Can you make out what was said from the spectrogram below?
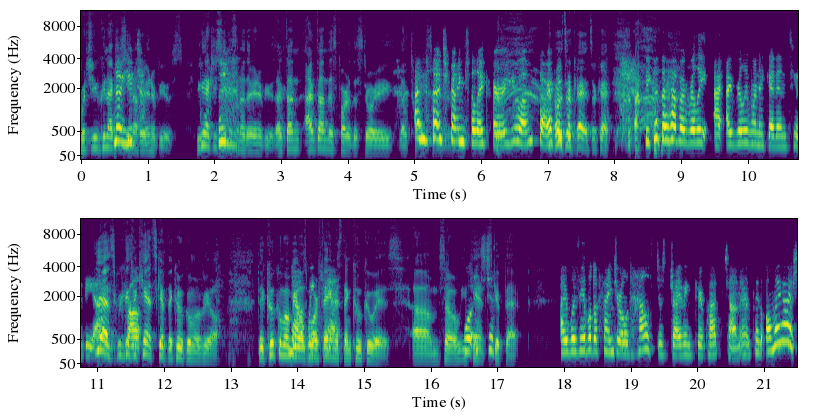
which you can actually see in other t- interviews. You can actually see this in other interviews. I've done I've done this part of the story like twice. I'm not trying to like hurry you. I'm sorry. no, it's okay. It's okay. because I have a really, I, I really want to get into the. Um, yes, because raw- we can't skip the Cuckoo Mobile. The Cuckoo Mobile No, is more famous than Cuckoo is. Um, so you Well, can't just- skip that. I was able to find your old house just driving through Pottstown. And I was like, oh my gosh.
